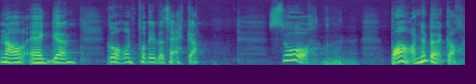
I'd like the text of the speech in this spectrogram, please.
når jeg eh, går rundt på biblioteket. Så barnebøker.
